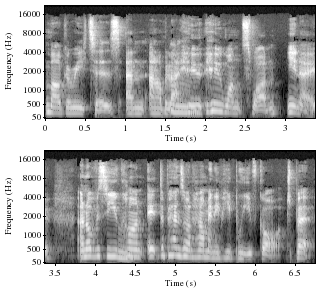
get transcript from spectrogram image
margaritas and, and I'll be like, mm. who who wants one? You know? And obviously you mm. can't it depends on how many people you've got, but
